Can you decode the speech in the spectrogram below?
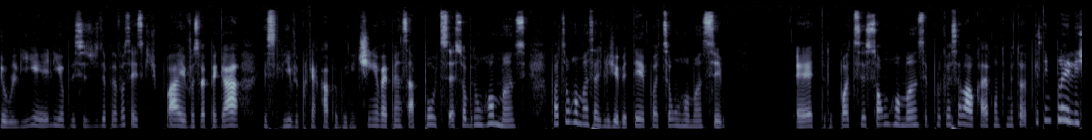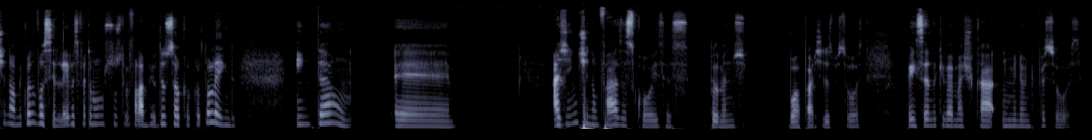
eu li ele e eu preciso dizer para vocês que, tipo, ai, você vai pegar esse livro porque a capa é bonitinha e vai pensar, putz, é sobre um romance. Pode ser um romance LGBT, pode ser um romance hétero, pode ser só um romance, porque, sei lá, o cara conta uma história, porque tem playlist no nome. Quando você lê, você vai tomar um susto e vai falar, meu Deus do céu, o que, é que eu tô lendo? Então, é, a gente não faz as coisas, pelo menos boa parte das pessoas, pensando que vai machucar um milhão de pessoas.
